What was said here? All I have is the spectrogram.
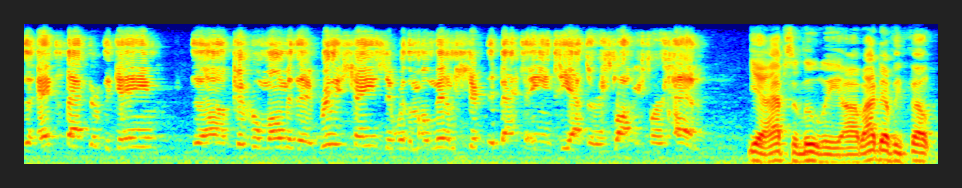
the X factor of the game, the uh, pivotal moment that really changed it, where the momentum shifted back to A&T after a sloppy first half. Yeah, absolutely. Um, I definitely felt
